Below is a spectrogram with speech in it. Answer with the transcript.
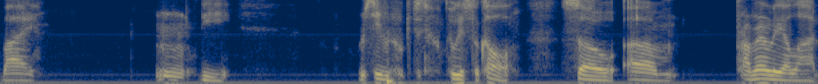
by mm, the receiver who gets, who gets the call. So um, primarily a lot,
